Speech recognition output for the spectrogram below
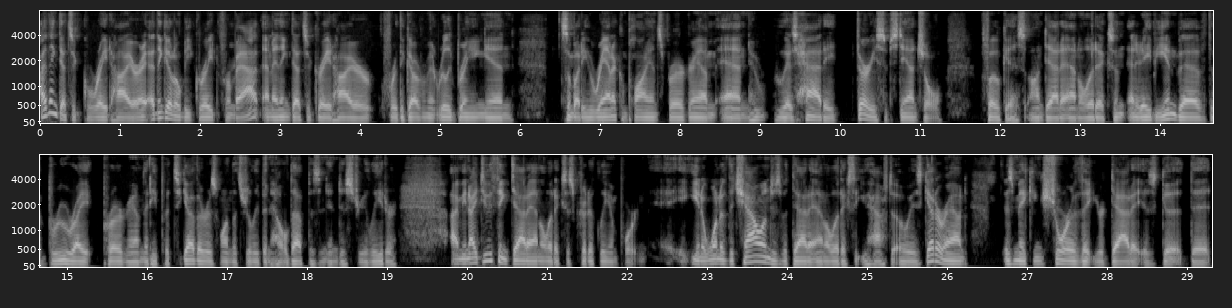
I think that's a great hire. I think it'll be great for Matt, and I think that's a great hire for the government, really bringing in somebody who ran a compliance program and who, who has had a very substantial focus on data analytics. And, and, at AB InBev, the Brew Right program that he put together is one that's really been held up as an industry leader. I mean, I do think data analytics is critically important. You know, one of the challenges with data analytics that you have to always get around is making sure that your data is good, that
